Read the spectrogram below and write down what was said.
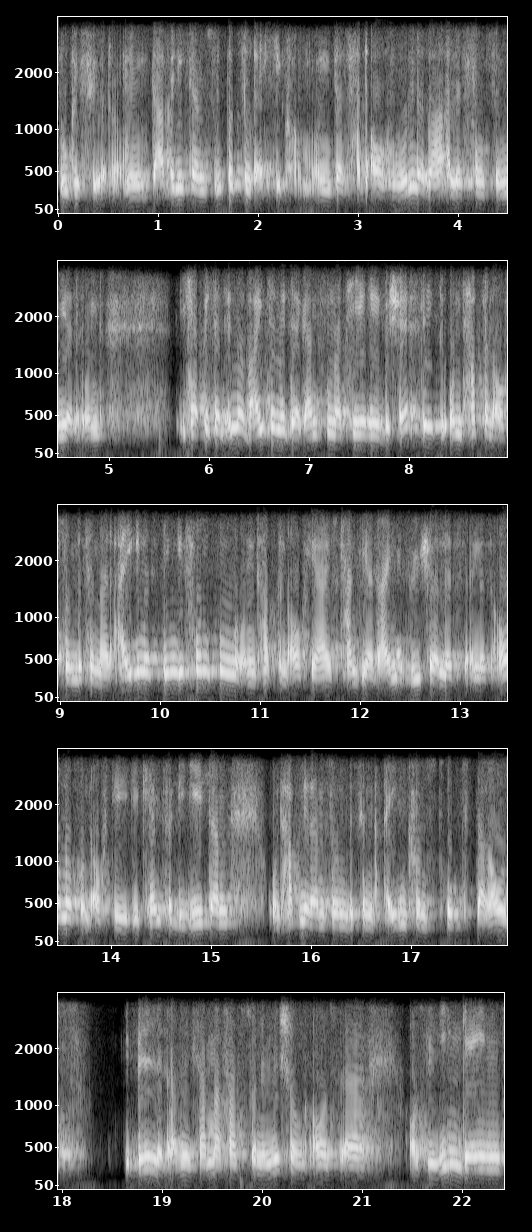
zugeführt. Und da bin ich dann super zurechtgekommen und das hat auch wunderbar alles funktioniert und ich habe mich dann immer weiter mit der ganzen Materie beschäftigt und habe dann auch so ein bisschen mein eigenes Ding gefunden und habe dann auch, ja, ich kannte ja deine Bücher letzten Endes auch noch und auch die, die Kämpfe, die geht dann und habe mir dann so ein bisschen ein Eigenkonstrukt daraus gebildet. Also ich sag mal fast so eine Mischung aus äh, aus Lean Gains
